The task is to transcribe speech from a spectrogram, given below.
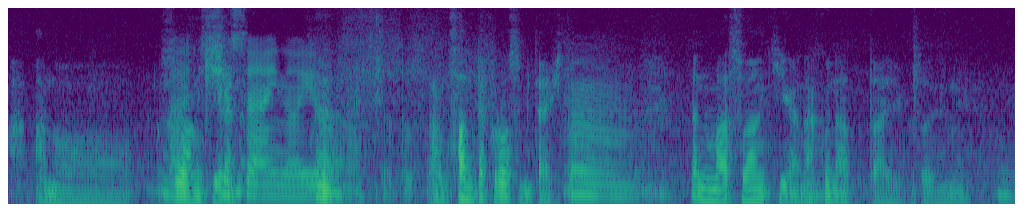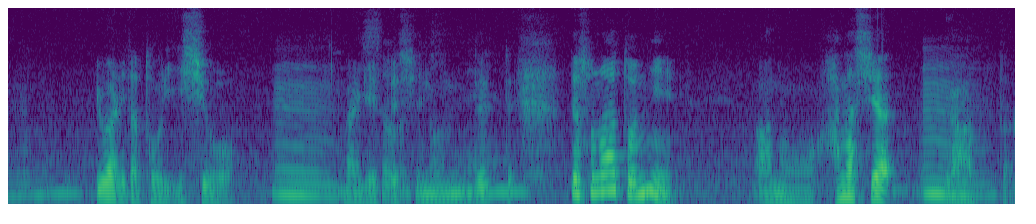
ん。ああのスワンキー主が、催のような人とか。あのサンタクロースみたいな人、うん。まあスワンキーが亡くなったいうことでね、言われた通り石をうん。投げてそうです死んでって。ねでその後にあの話し合いがあった、うん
